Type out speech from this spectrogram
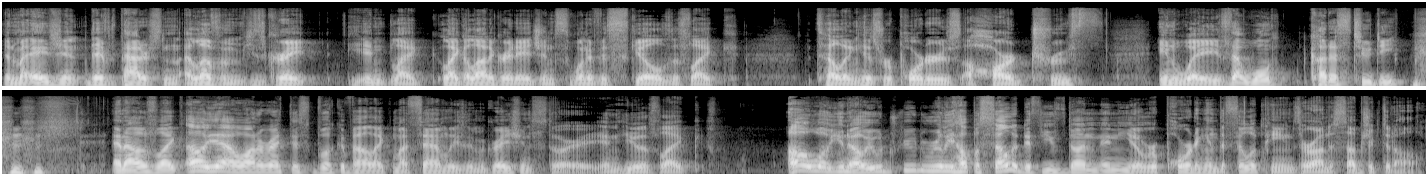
And my agent, David Patterson, I love him. He's great. Like like a lot of great agents, one of his skills is like telling his reporters a hard truth in ways that won't cut us too deep. And I was like, oh yeah, I want to write this book about like my family's immigration story. And he was like, oh well, you know, it would, it would really help us sell it if you've done any you know reporting in the Philippines or on the subject at all.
